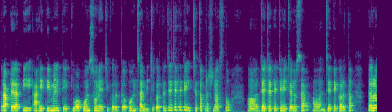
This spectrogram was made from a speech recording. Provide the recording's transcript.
तर आपल्याला ती आहे ती मिळते. किंवा कोण सोन्याची करतं कोण चांदीची करतं ज्याच्या त्याच्या इच्छेचा प्रश्न असतो ज्याच्या त्याच्या ह्याच्यानुसार जे ते करतं. तर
